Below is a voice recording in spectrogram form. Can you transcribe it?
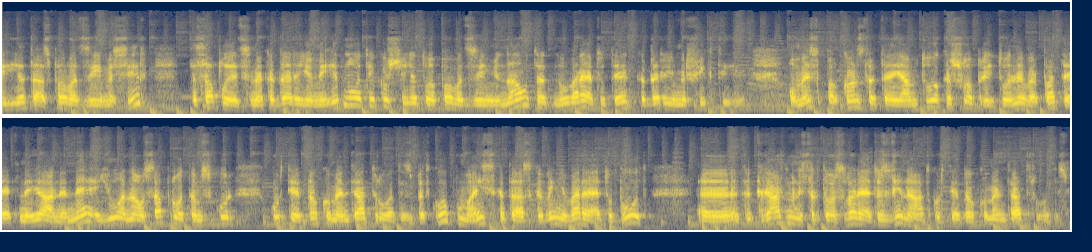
ja tās pavadzīmes ir, tas apliecina, ka darījumi ir notikuši. Ja to pavadzīmju nav, tad nu, varētu teikt, ka darījumi ir fiktīvi. Un mēs konstatējām to, ka šobrīd to nevar pateikt ne jā, ne nē, jo nav saprotams, kur, kur tie dokumenti atrodas. Bet kopumā izskatās, ka viņi varētu būt, eh, ka administrators varētu zināt, kur tie dokumenti atrodas.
